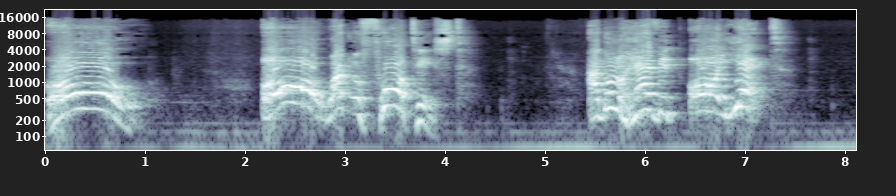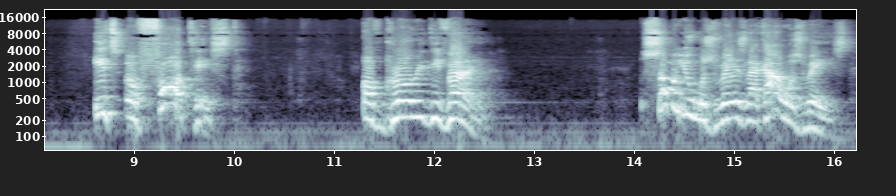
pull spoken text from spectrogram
Oh, oh, what a foretaste. I don't have it all yet. It's a foretaste of glory divine. Some of you was raised like I was raised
